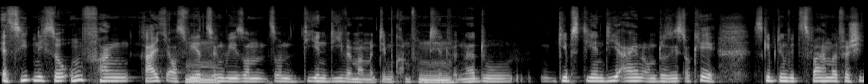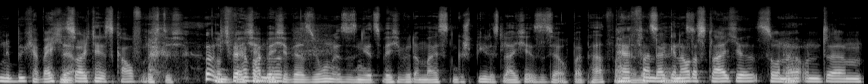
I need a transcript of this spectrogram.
es sieht nicht so umfangreich aus wie jetzt Mhm. irgendwie so ein so ein D&D, wenn man mit dem konfrontiert wird. Ne? Du gibst D&D ein und du siehst, okay, es gibt irgendwie 200 verschiedene Bücher. Welches Ja. soll ich denn jetzt kaufen? Richtig. Und Und, welche, welche Version ist es denn jetzt? Welche wird am meisten gespielt? Das gleiche ist es ja auch bei Pathfinder. Pathfinder genau das gleiche, so, ne? Ja. Und ähm,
